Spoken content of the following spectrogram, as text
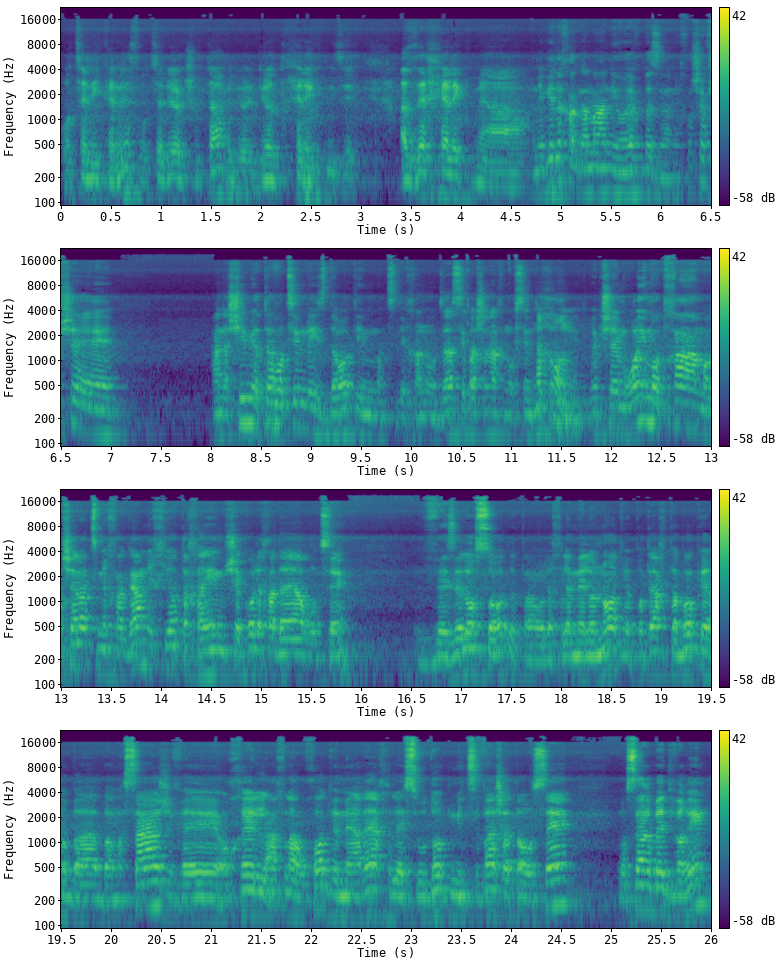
רוצה להיכנס, רוצה להיות שותף ולהיות חלק מזה. אז זה חלק מה... אני אגיד לך גם מה אני אוהב בזה, אני חושב שאנשים יותר רוצים להזדהות עם מצליחנות, זו הסיבה שאנחנו עושים את נכון. התוכנית. וכשהם רואים אותך, מרשה לעצמך גם לחיות את החיים שכל אחד היה רוצה, וזה לא סוד, אתה הולך למלונות ופותח את הבוקר במסאז' ואוכל אחלה ארוחות ומארח לסעודות מצווה שאתה עושה, ועושה הרבה דברים,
